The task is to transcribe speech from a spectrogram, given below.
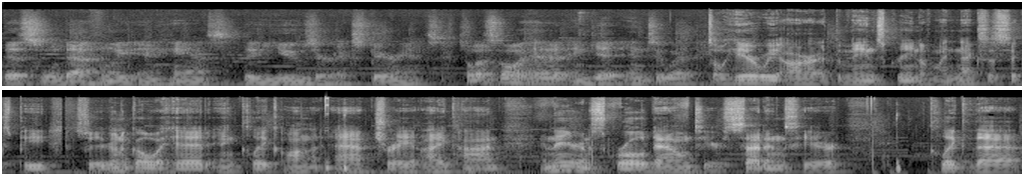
this will definitely enhance the user experience. So let's go ahead and get into it. So here we are at the main screen of my Nexus 6P. So you're gonna go ahead and click on the app tray icon, and then you're gonna scroll down to your settings here, click that,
